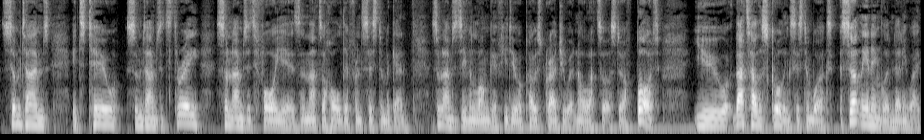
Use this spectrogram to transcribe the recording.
Sometimes it's two, sometimes it's three, sometimes it's four years, and that's a whole different system again. Sometimes it's even longer if you do a postgraduate and all that sort of stuff. But you that's how the schooling system works, certainly in England anyway.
